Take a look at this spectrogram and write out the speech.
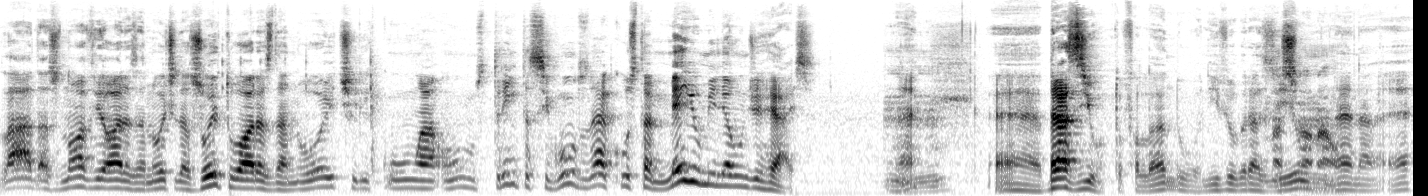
lá das 9 horas da noite, das 8 horas da noite, ele com uma- uns 30 segundos, né? Custa meio milhão de reais. Né? Uhum. É, Brasil, tô falando nível Brasil, Nacional. né? na- é,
